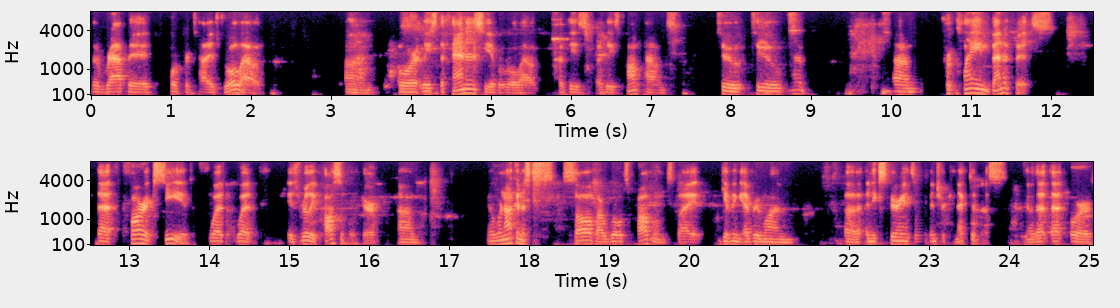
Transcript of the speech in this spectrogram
the rapid corporatized rollout, um, or at least the fantasy of a rollout of these of these compounds, to to kind of um, proclaim benefits that far exceed what what is really possible here. Um, know, we're not going to solve our world's problems by giving everyone uh, an experience of interconnectedness. You know that that or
